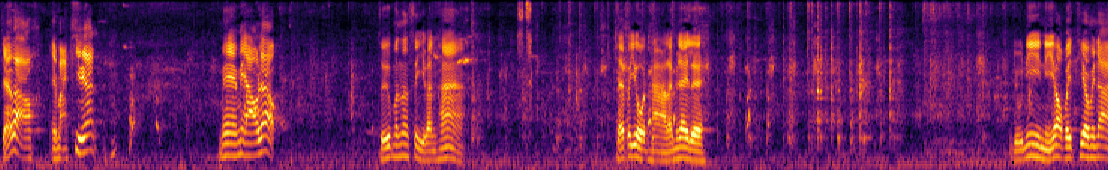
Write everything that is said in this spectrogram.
เจ๋อเปล่าไอ้หมาเขี้ยล่นแม่ไม่เอาแล้ว ซื้อมันตั้งสี่พันห้าใช้ประโยชน์หาอะไรไม่ได้เลย อยู่นี่หนีออกไปเที่ยวไม่ได้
